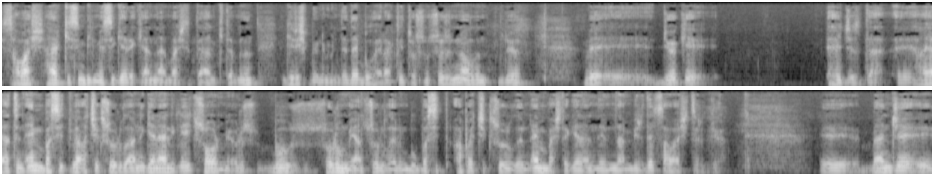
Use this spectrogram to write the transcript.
Savaş Herkesin Bilmesi Gerekenler başlıklı el kitabının giriş bölümünde de bu Heraklitos'un sözünü alıntılıyor. Ve diyor ki Hedges'da e, hayatın en basit ve açık sorularını genellikle hiç sormuyoruz. Bu sorulmayan soruların bu basit apaçık soruların en başta gelenlerinden biri de savaştır diyor. E, bence e,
